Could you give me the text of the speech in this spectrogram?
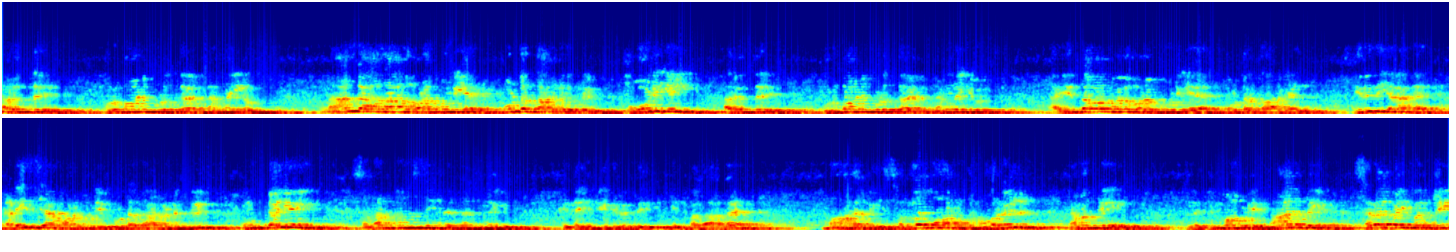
அறுத்து குருபானு கொடுத்த நன்மையும் நான்காவதாக வரக்கூடிய கூட்டத்தார்களுக்கு கோழியை அறுத்து குருபானு கொடுத்த நன்மையும் ஐந்தாவதாக வரக்கூடிய கூட்டத்தார்கள் இறுதியாக கடைசியாக வரக்கூடிய கூட்டத்தார்களுக்கு முட்டையை சதர்ப்பம் செய்த நன்மையும் கிடைக்கிறது என்பதாக மாணவி சொல்லவாரும் அவர்கள் நமக்கு இந்த ஜிம்மாவுடைய நாளுடைய சிறப்பை பற்றி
